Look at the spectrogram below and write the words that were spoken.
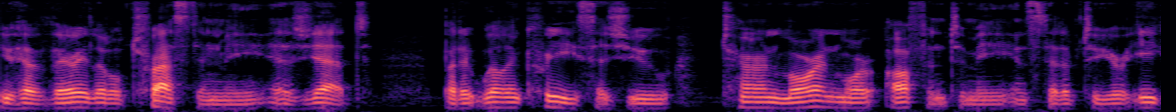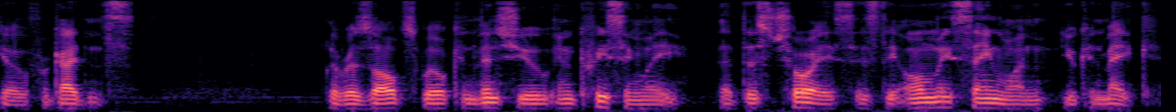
You have very little trust in me as yet, but it will increase as you turn more and more often to me instead of to your ego for guidance. The results will convince you increasingly that this choice is the only sane one you can make.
